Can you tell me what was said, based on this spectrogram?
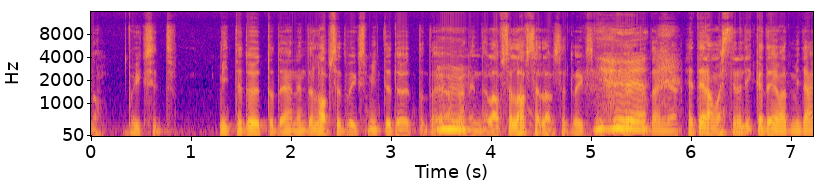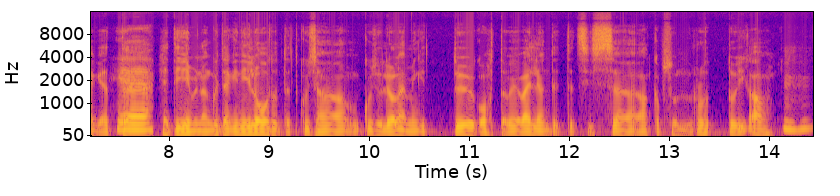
noh, võiksid mitte töötada ja nende lapsed võiks mitte töötada ja mm -hmm. ka nende lapse lapselapsed võiks mitte töötada, on ju, et enamasti nad ikka teevad midagi, et yeah. et inimene on kuidagi nii loodud, et kui sa, kui sul ei ole mingit töökohta või väljundit, et siis äh, hakkab sul ruttu igav mm. -hmm.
